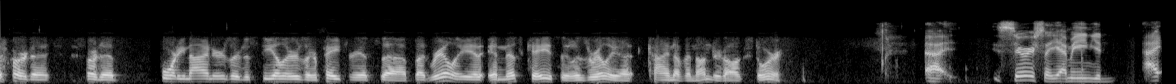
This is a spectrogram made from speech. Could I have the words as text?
or the or the 49ers or the Steelers or Patriots. Uh, but really, in this case, it was really a kind of an underdog story. Uh, seriously, I mean, you. I,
